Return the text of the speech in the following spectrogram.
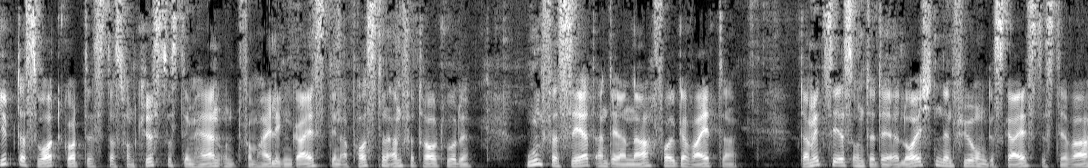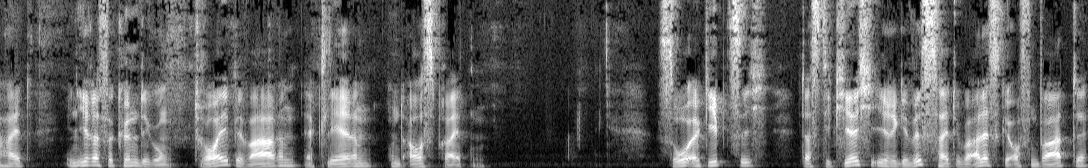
gibt das Wort Gottes, das von Christus dem Herrn und vom Heiligen Geist den Aposteln anvertraut wurde, unversehrt an deren Nachfolger weiter, damit sie es unter der erleuchtenden Führung des Geistes der Wahrheit in ihrer Verkündigung treu bewahren, erklären und ausbreiten. So ergibt sich, dass die Kirche ihre Gewissheit über alles Geoffenbarte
